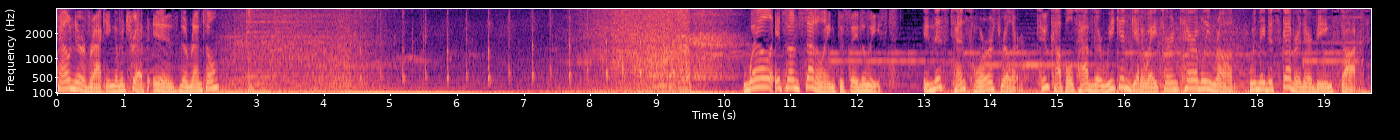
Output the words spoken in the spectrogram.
how nerve wracking of a trip is the rental? Well, it's unsettling to say the least. In this tense horror thriller, two couples have their weekend getaway turned terribly wrong when they discover they're being stalked.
